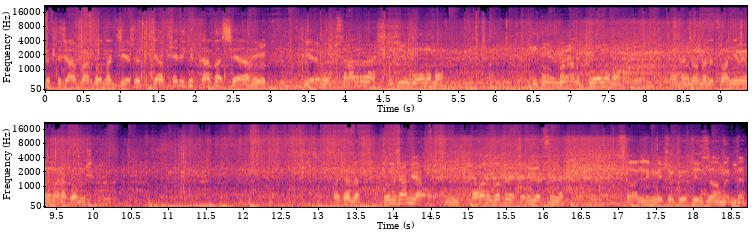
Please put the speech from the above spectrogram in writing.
köfteci abi vardı ondan ciğer söyledik. Ya kedi git kardeş ya. Evet. Ciğerin kokusunu aldım. Kediye kovalama. Kediye ver, Bakalım. kovalama. Ben normalde soğan yemiyorum ama nasıl olmuş? Başarılı. Durmuş amca. Kafanı uzatıver seni görsünler. Salih'in meşhur köftecisi Ahmet'ten.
